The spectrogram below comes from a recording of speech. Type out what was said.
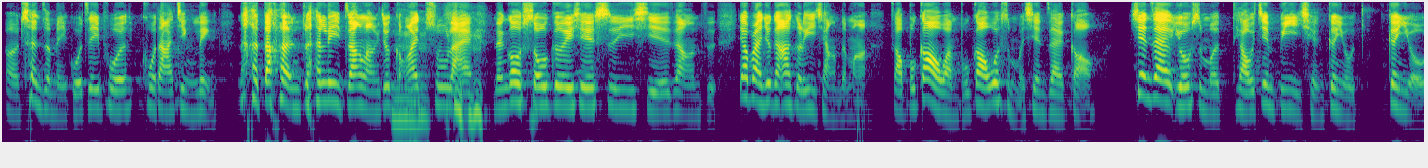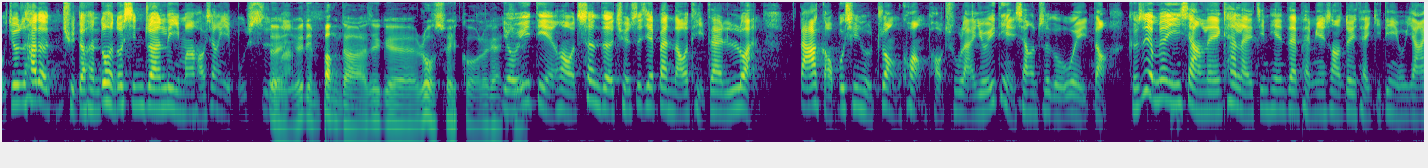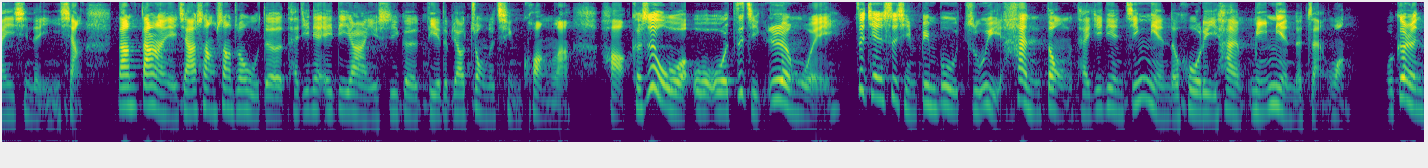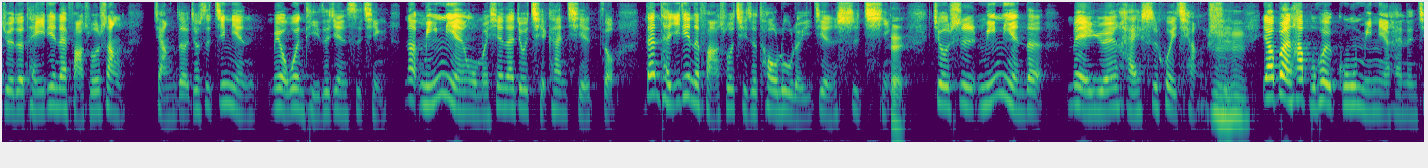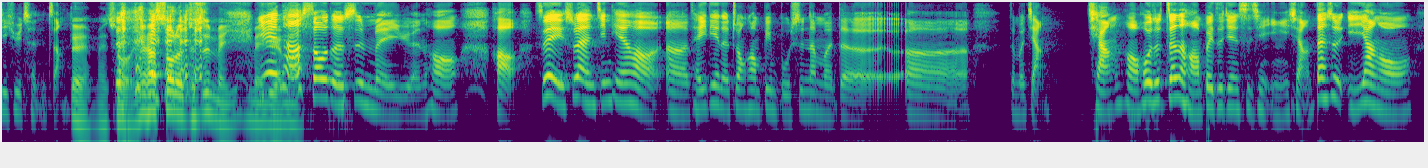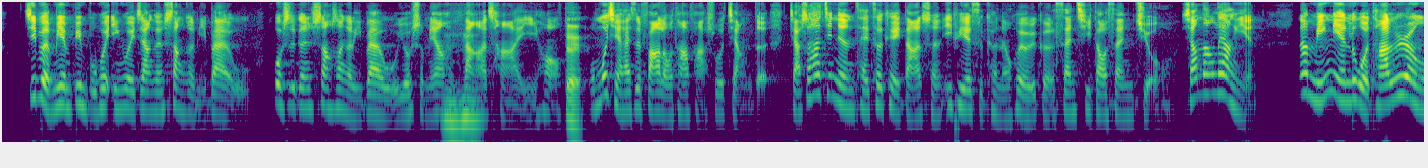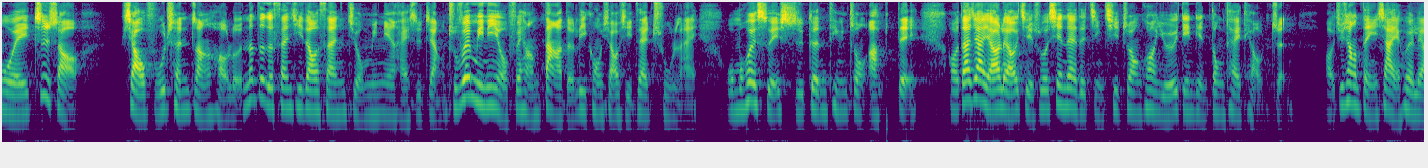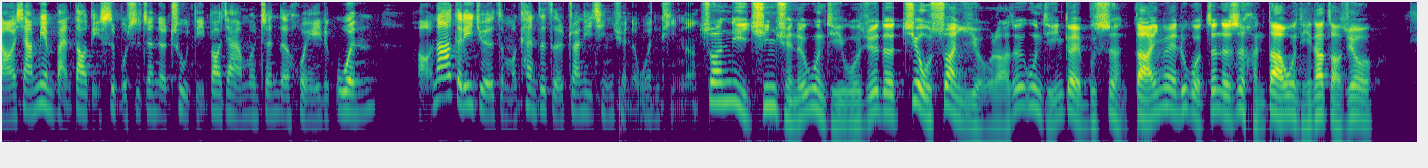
呃，趁着美国这一波扩大禁令，那当然专利蟑螂就赶快出来，能够收割一些是一些这样子，要不然就跟阿格力讲的嘛，早不告晚不告，为什么现在告？现在有什么条件比以前更有更有？就是它的取得很多很多新专利吗？好像也不是。对，有点棒打这个落水狗的感觉。有一点哈，趁着全世界半导体在乱。大家搞不清楚状况跑出来，有一点像这个味道。可是有没有影响嘞？看来今天在盘面上对台积电有压抑性的影响。当当然也加上上周五的台积电 ADR 也是一个跌的比较重的情况啦。好，可是我我我自己认为这件事情并不足以撼动台积电今年的获利和明年的展望。我个人觉得台积电在法说上讲的就是今年没有问题这件事情，那明年我们现在就且看且走。但台积电的法说其实透露了一件事情，对，就是明年的美元还是会强势，嗯、要不然他不会估明年还能继续成长。对，没错，因为他收的就是美 美元，因为他收的是美元哈。好，所以虽然今天哈呃台积电的状况并不是那么的呃怎么讲强哈，或者真的好像被这件事情影响，但是一样哦。基本面并不会因为这样跟上个礼拜五，或是跟上上个礼拜五有什么样很大的差异哈。对，我目前还是 follow 他法说讲的。假设他今年的猜测可以达成 EPS 可能会有一个三七到三九，相当亮眼。那明年如果他认为至少小幅成长好了，那这个三七到三九明年还是这样，除非明年有非常大的利空消息再出来，我们会随时跟听众 update。好，大家也要了解说现在的景气状况有一点点动态调整。好，就像等一下也会聊一下面板到底是不是真的触底，报价有没有真的回温。好，那阿格力觉得怎么看这则专利侵权的问题呢？专利侵权的问题，我觉得就算有了，这个问题应该也不是很大，因为如果真的是很大的问题，他早就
